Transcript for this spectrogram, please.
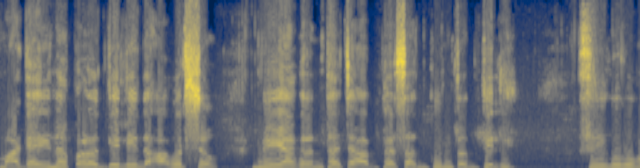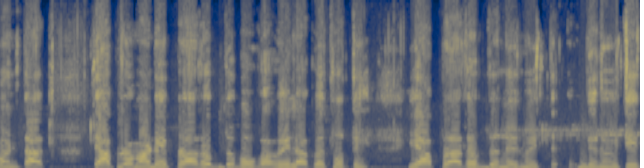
माझ्याही नकळत गेली दहा वर्ष. मी या ग्रंथाच्या अभ्यासात गुंतत गेले. श्री गुरु म्हणतात त्याप्रमाणे प्रारब्ध भोगावे लागत होते. या प्रारब्ध निर्मित निर्मितीत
